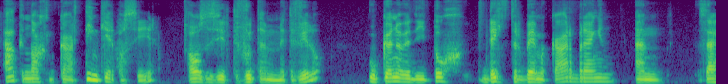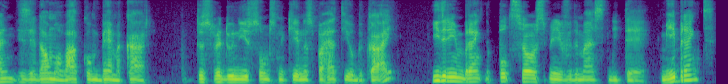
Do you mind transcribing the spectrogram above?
elke dag elkaar tien keer passeren, als ze hier te voet en met de velo, hoe kunnen we die toch dichter bij elkaar brengen en zeggen, je bent allemaal welkom bij elkaar. Dus we doen hier soms een keer een spaghetti op de kaai. Iedereen brengt een pot saus mee voor de mensen die hij meebrengt.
